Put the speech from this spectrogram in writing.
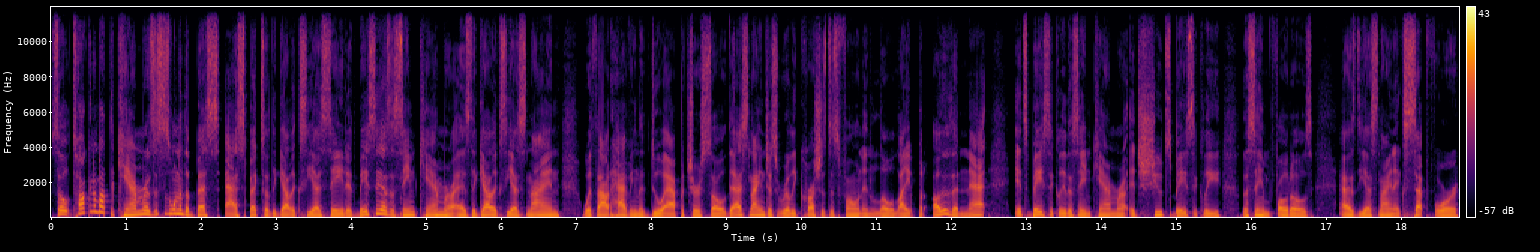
So talking about the cameras, this is one of the best aspects of the Galaxy S8. It basically has the same camera as the Galaxy S9 without having the dual aperture. So the S9 just really crushes this phone in low light. But other than that, it's basically the same camera. It shoots basically the same photos as the S9, except for,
